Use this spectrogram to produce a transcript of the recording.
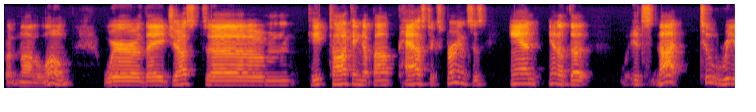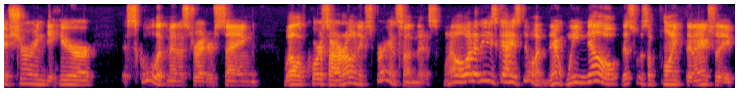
but not alone, where they just um, keep talking about past experiences. And, you know, the it's not too reassuring to hear school administrators saying, well, of course, our own experience on this. Well, what are these guys doing? There, we know this was a point that actually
